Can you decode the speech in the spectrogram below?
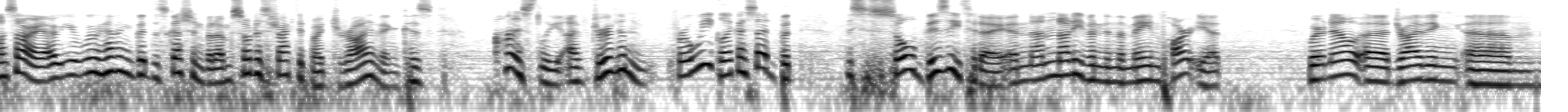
I'm sorry, I, we we're having a good discussion, but I'm so distracted by driving because honestly, I've driven for a week, like I said, but this is so busy today, and I'm not even in the main part yet. We're now uh, driving um,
